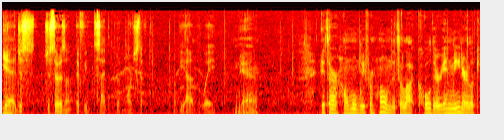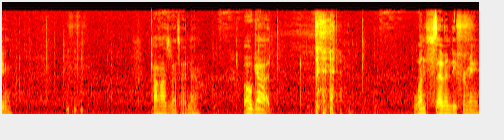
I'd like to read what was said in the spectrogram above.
Yeah, just just so it doesn't. If we decide to put more stuff, it'll be out of the way. Yeah. It's our home away from home that's a lot colder and meaner looking. How hot is it outside now? Oh god. 170 for me.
